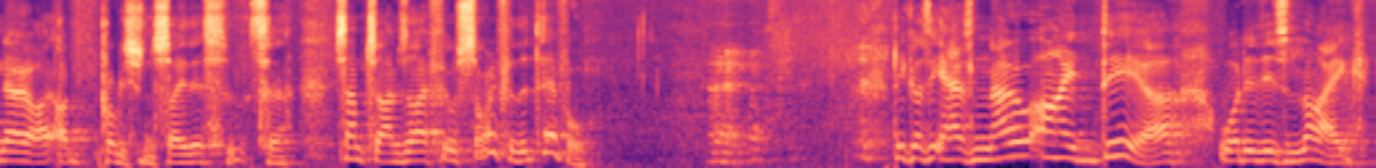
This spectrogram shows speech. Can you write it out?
You know, I, I probably shouldn't say this, but uh, sometimes I feel sorry for the devil. because he has no idea what it is like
